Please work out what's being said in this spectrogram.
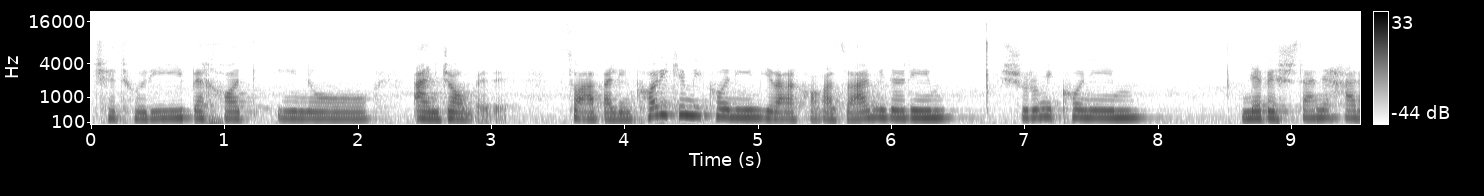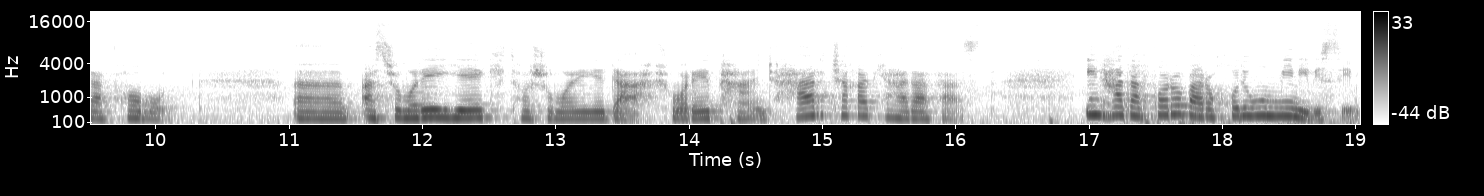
چطوری بخواد اینو انجام بده. سو اولین کاری که می‌کنیم یه ورق کاغذ ور میداریم شروع می‌کنیم نوشتن هدف هامون از شماره یک تا شماره ده شماره پنج هر چقدر که هدف هست. این هدف ها رو برای خودمون می نویسیم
